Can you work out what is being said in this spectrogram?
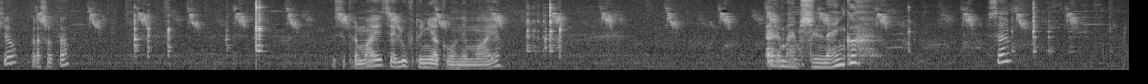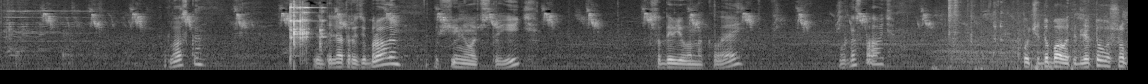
Все, красота. Все тримається, люфту ніякого немає. Тримаємо щільненько. Все. Будь ласка. Вентилятор зібрали, ущільнювач стоїть. Садив його на клей. Можна ставити. Хочу додати для того, щоб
